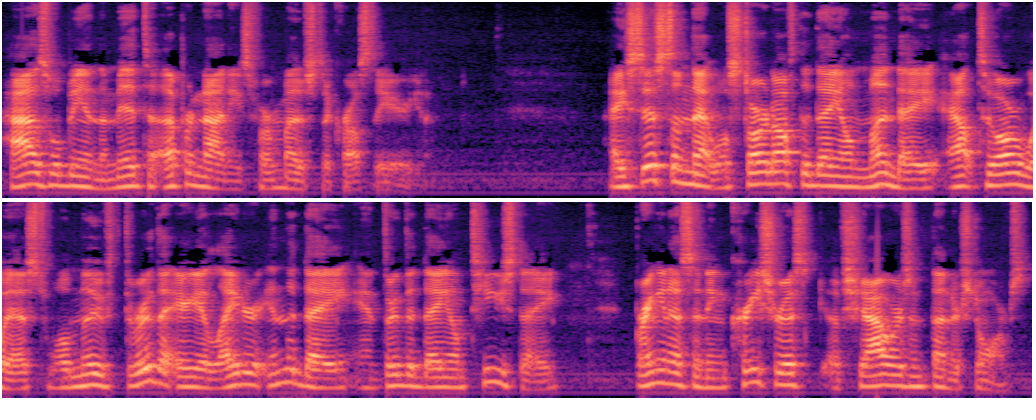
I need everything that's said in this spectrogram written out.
Highs will be in the mid to upper 90s for most across the area. A system that will start off the day on Monday out to our west will move through the area later in the day and through the day on Tuesday, bringing us an increased risk of showers and thunderstorms.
